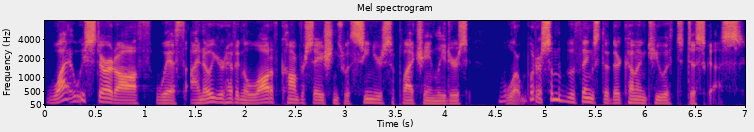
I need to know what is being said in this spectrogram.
Why don't we start off with I know you're having a lot of conversations with senior supply chain leaders what, what are some of the things that they're coming to you with to discuss?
